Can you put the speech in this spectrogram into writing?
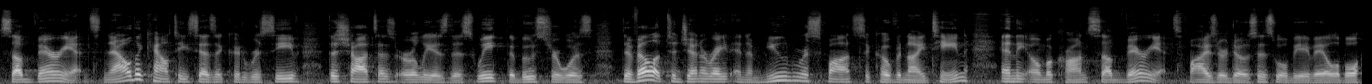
subvariants. Now the county says it could receive the shots as early as this week. The booster was developed to generate an immune response to COVID-19 and the Omicron subvariants. Pfizer doses will be available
